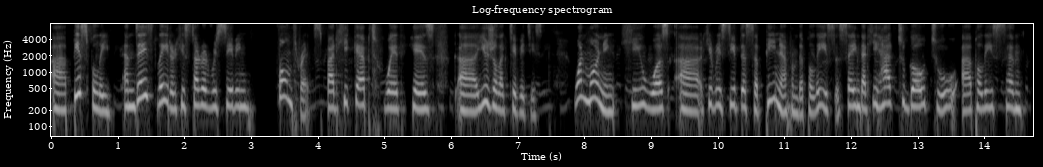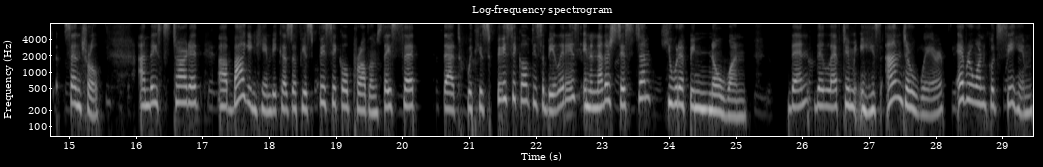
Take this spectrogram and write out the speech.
uh, peacefully and days later he started receiving phone threats, but he kept with his uh, usual activities. One morning, he was uh, he received a subpoena from the police saying that he had to go to a police cent central, and they started uh, bugging him because of his physical problems. They said that with his physical disabilities in another system, he would have been no one. Then they left him in his underwear. Everyone could see him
